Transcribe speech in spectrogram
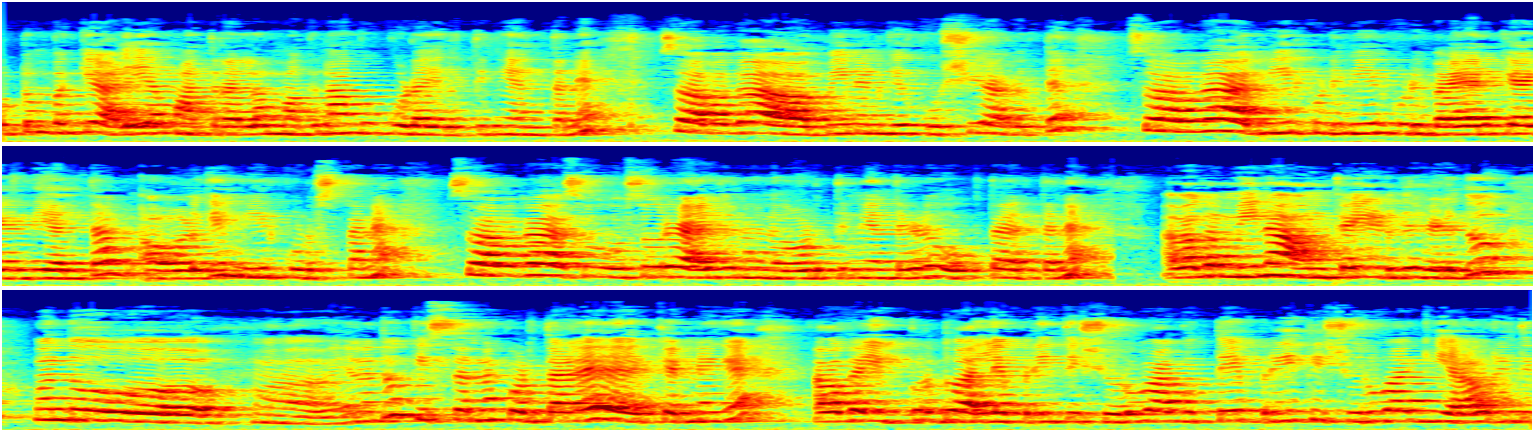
ಕುಟುಂಬಕ್ಕೆ ಅಳಿಯ ಮಾತ್ರ ಅಲ್ಲ, ಮಗನಾಗೂ ಕೂಡ ಇರ್ತೀನಿ ಅಂತಾನೆ. ಸೊ ಅವಾಗ ಮೀನನ್ಗೆ ಖುಷಿ ಆಗುತ್ತೆ. ಸೊ ಅವಾಗ ನೀರು ಕುಡಿ ನೀರು ಕುಡಿ, ಬಯಾರಿಕೆ ಆಗಿದೆ ಅಂತ ಅವಳಿಗೆ ನೀರು ಕುಡಿಸ್ತಾನೆ. ಸೊ ಅವಾಗ ಸೂರ್ಯ, ಆಯ್ತು, ನಾನು ನೋಡ್ತೀನಿ ಅಂತ ಹೇಳಿ ಹೋಗ್ತಾ ಇರ್ತಾನೆ. ಅವಾಗ ಮೀನಾ ಅವನ ಕೈ ಹಿಡಿದು ಹಿಡಿದು ಒಂದು ಏನದು ಕಿಸ್ ಅನ್ನ ಕೊಡ್ತಾಳೆ ಕೆನ್ನೆಗೆ. ಅವಾಗ ಇಬ್ಬರದು ಅಲ್ಲೇ ಪ್ರೀತಿ ಶುರುವಾಗುತ್ತೆ. ಪ್ರೀತಿ ಶುರುವಾಗಿ ಯಾವ ರೀತಿ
